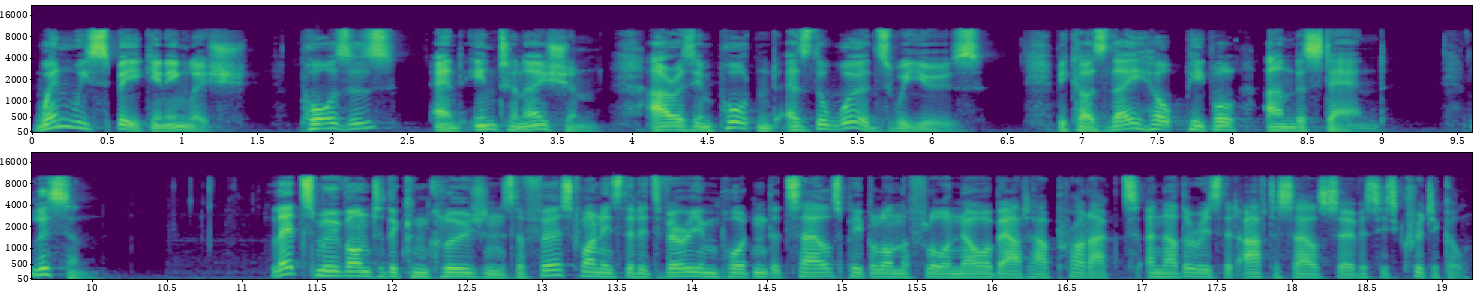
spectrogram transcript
When we speak in English, pauses and intonation are as important as the words we use because they help people understand. Listen. Let's move on to the conclusions. The first one is that it's very important that salespeople on the floor know about our products. Another is that after sales service is critical.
